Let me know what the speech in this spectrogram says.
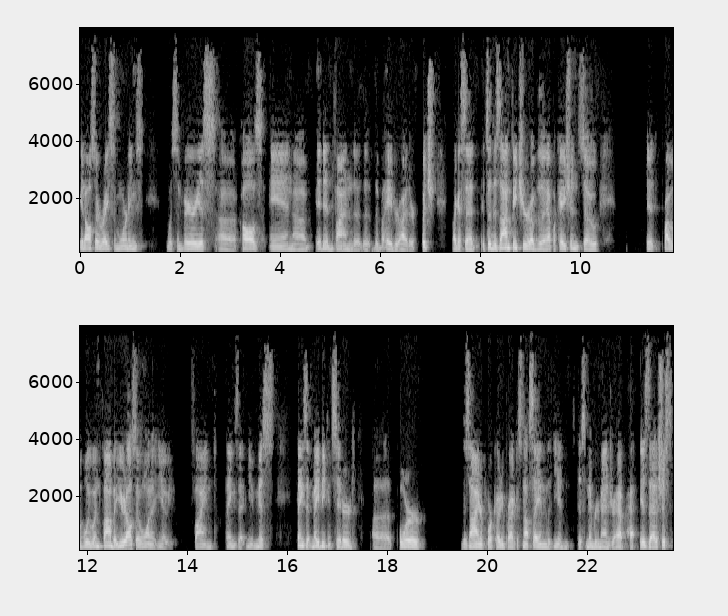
It also raised some warnings with some various uh, calls, and um, it didn't find the, the, the behavior either. Which, like I said, it's a design feature of the application, so it probably wouldn't find. But you'd also want to, you know, find things that you miss, things that may be considered uh, poor design or poor coding practice. Not saying that you know this memory manager app is that. It's just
